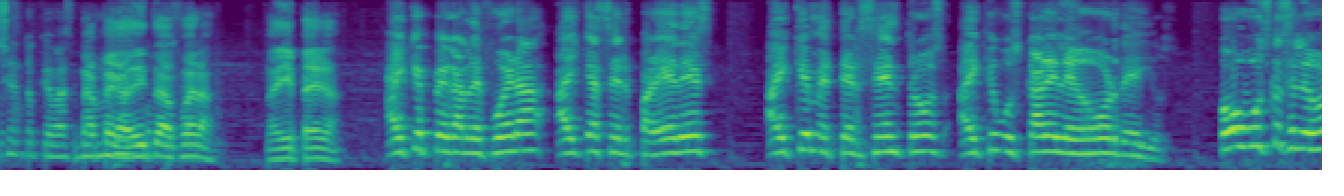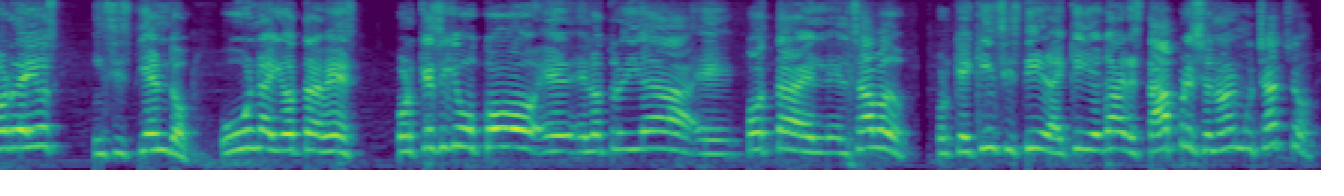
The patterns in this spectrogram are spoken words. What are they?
siento que va a estar. Una pegadita afuera. Nadie pega. Hay que pegar de fuera, hay que hacer paredes, hay que meter centros, hay que buscar el error de ellos. ¿Cómo buscas el error de ellos? Insistiendo, una y otra vez. ¿Por qué se equivocó el, el otro día eh, Cota el, el sábado? Porque hay que insistir, hay que llegar. Estaba presionado el muchacho.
